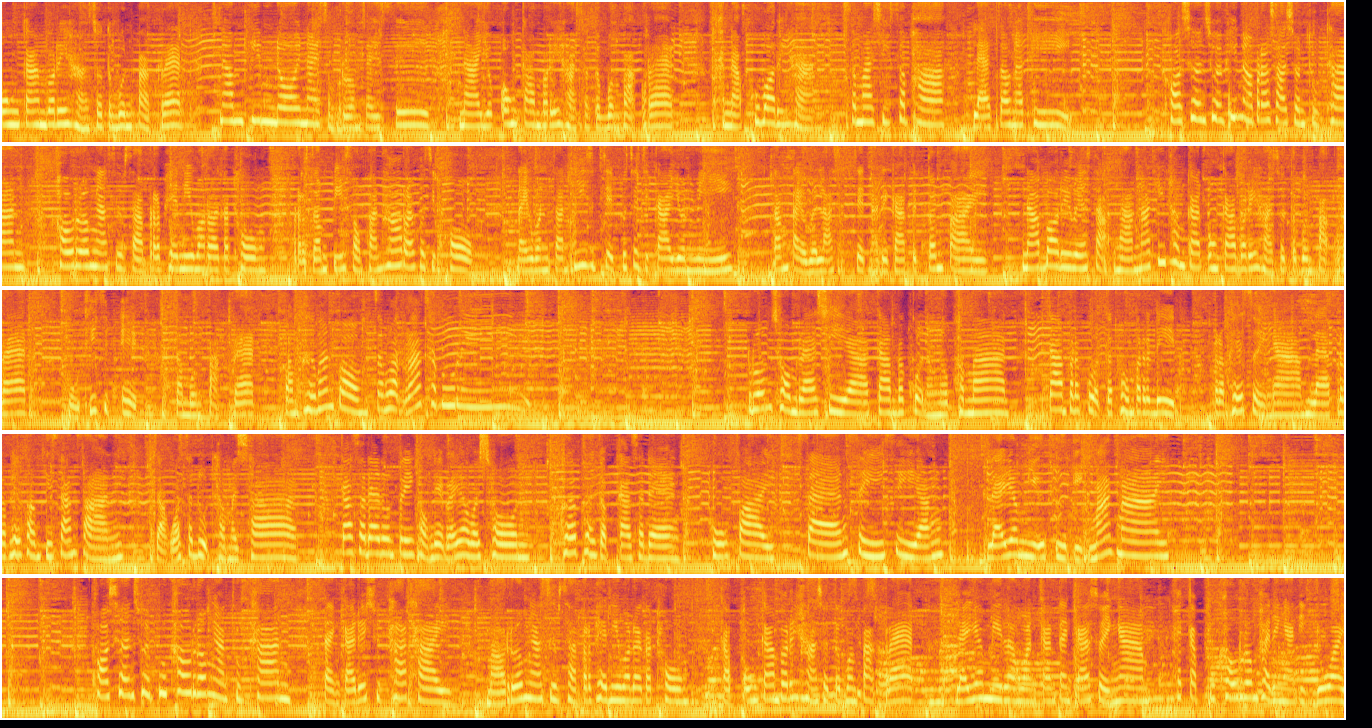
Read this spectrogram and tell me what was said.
องค์การบริหารส่วนตำบลปากแรดนำทีมโดยนายสำรวมใจซื่อ นายกองค์การบริหารส่วนตำบลปากแรดคณะผู้บริหาร สมาชิกสภา และเจ้าหน้าที่ ขอเชิญชวนพี่น้องประชาชนทุกท่าน เข้าร่วมงานสืบสานประเพณีวันลอยกระทง ประจำปี 2566 ในวันจันทร์ที่ 27 พฤศจิกายนนี้ ตั้งแต่เวลา 17 นาฬิกาเป็นต้นไป ณ บริเวณสระน้ำหน้าที่ทำการองค์การบริหารส่วนตำบลปากแรด หมู่ที่ 11 ตำบลปากแรดอำเภอบ้านโป่งจังหวัดราชบุรี ร่วมชมและเชียร์การประกวดนางนพมาศการประกวดกระทงประดิษฐ์ ประเภทสวยงาม และประเภทความคิดสร้างสรรค์ จากวัสดุธรรมชาติ การแสดงดนตรีของเด็กและเยาวชน เพลิดเพลินกับการแสดงพลุไฟ แสง สีเสียง และยังมีอื่นๆอีกมากมาย ขอเชิญชวนผู้เข้าร่วมงานทุกท่าน แต่งกายด้วยชุดผ้าไทย มาร่วมงานสืบสานประเพณีวันลอยกระทง กับองค์การบริหารส่วนตำบลปากแรดและยังมีรางวัลการแต่งกายสวยงาม ให้กับผู้เข้าร่วมภายในงานอีกด้วย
